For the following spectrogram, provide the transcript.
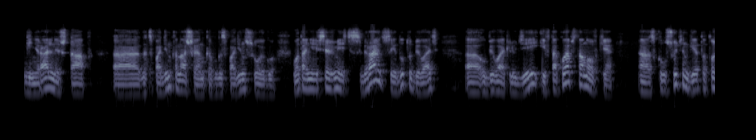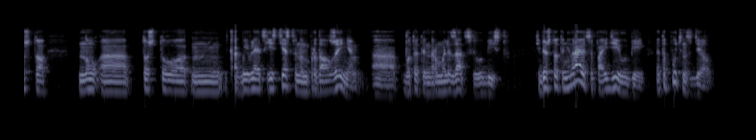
Генеральный штаб, господин Коношенков, господин Шойгу. Вот они все вместе собираются и идут убивать, убивать людей. И в такой обстановке скулшутинги – это то, что ну, а, то, что как бы является естественным продолжением а, вот этой нормализации убийств. Тебе что-то не нравится, пойди и убей. Это Путин сделал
